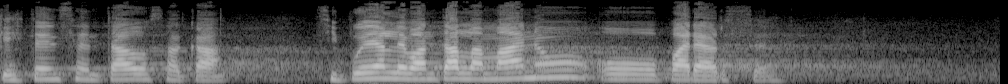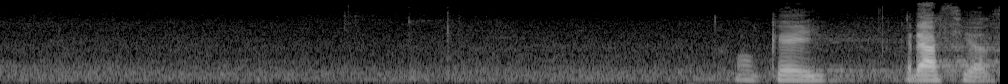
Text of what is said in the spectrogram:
que estén sentados acá. Si pueden levantar la mano o pararse. Ok, gracias.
